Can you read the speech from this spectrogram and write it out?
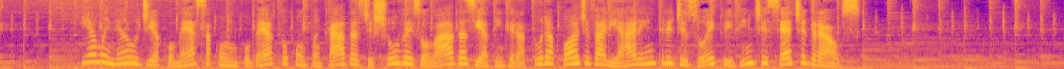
E amanhã o dia começa com um coberto com pancadas de chuva isoladas e a temperatura pode variar entre 18 e 27 graus.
